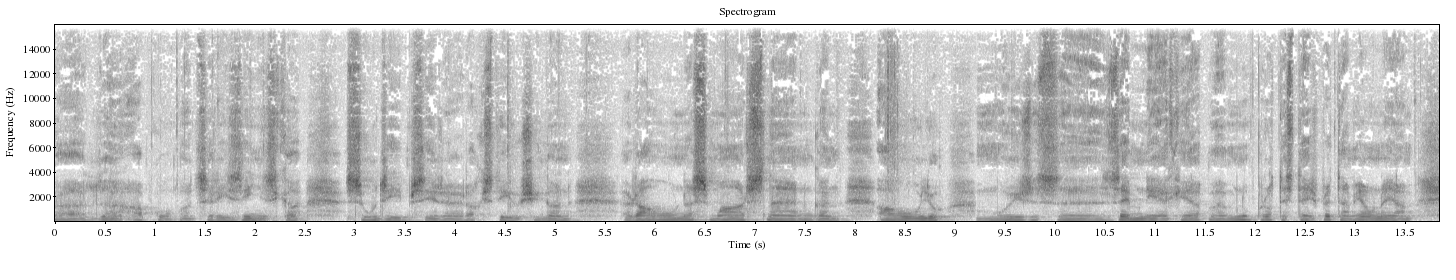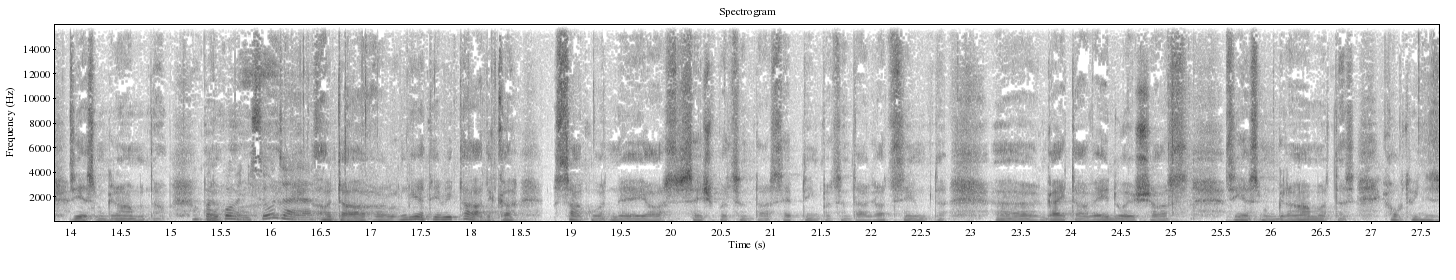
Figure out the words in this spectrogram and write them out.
apkopots arī ziņas, ka sūdzības ir rakstījuši gan Raunas, Mārs, Snēnu, gan Auļu mūžas eh, zemnieki ja, nu, protestējuši pret tām jaunajām dziesmu grāmatām. Un par un, ko viņi sūdzējās? Tā lieta ir tāda, ka sākotnējās 16. un 17. gadsimta gaitā veidojušās dziesmu grāmatas, kaut viņas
